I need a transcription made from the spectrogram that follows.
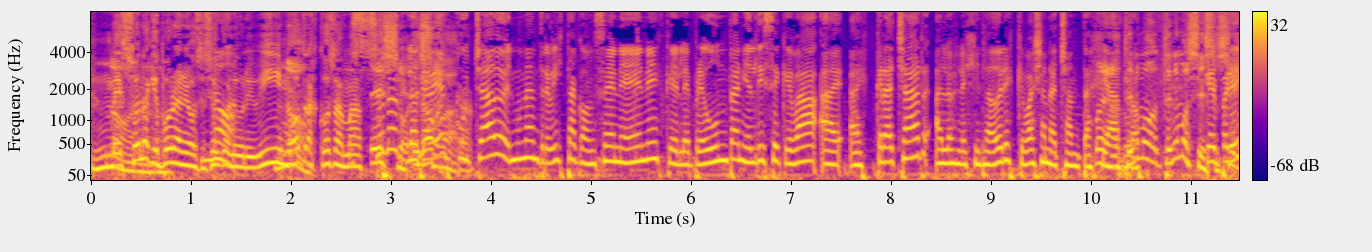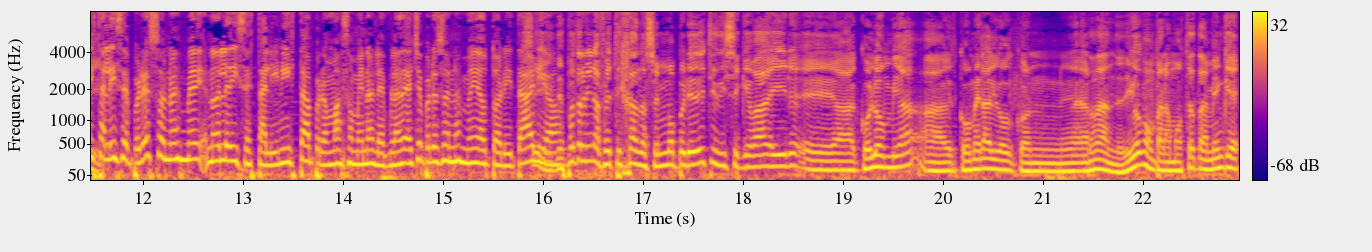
No, me suena que pone una negociación No. con el uribismo, No. otras cosas más. Yo lo- Eso, lo, que eso había escuchado en una entrevista con CNN es que le preguntan y él dice que va a, a escrachar a los legisladores que vayan a chantajearlo. Bueno, tenemos, tenemos eso. que el periodista sí. le dice, pero eso no es medio, no le dice estalinista, pero más o menos le plantea, che, pero eso no es medio Sí, autoritario. después termina festejando ese mismo periodista y dice que va a ir eh, a Colombia a comer algo con Hernández. Digo, como para mostrar también que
